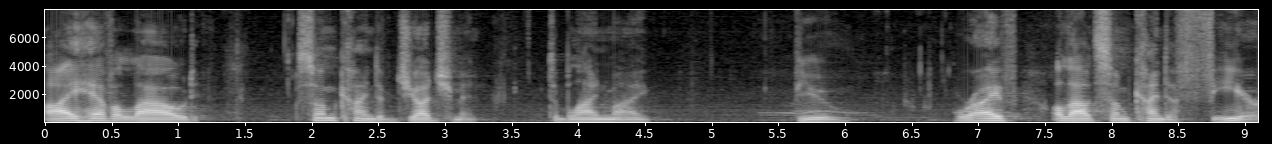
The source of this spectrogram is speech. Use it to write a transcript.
I have allowed some kind of judgment to blind my view, where I've allowed some kind of fear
